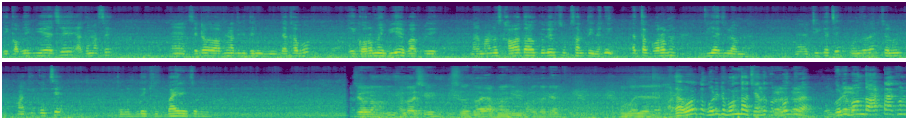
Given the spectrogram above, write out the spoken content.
এই কবে বিয়ে আছে? এক মাসে। হ্যাঁ সেটাও আপনাদেরকে দেন- দেখাবো। এই গরমে বিয়ে বাপরে। মানে মানুষ খাওয়া দাওয়া করে সুখ শান্তি নেই। এত গরমে বিয়ে জুলাম না। হ্যাঁ ঠিক আছে বন্ধুরা চলুন মা কী করছে? চলুন দেখি বাইরে চলুন। আমি ভালো আছি ঈশ্বরের দয় আপনারা যেন ভালো থাকেন। হ্যাঁ, ওই তো ঘড়িটা বন্ধ আছে দেখুন বন্ধুরা। ঘড়ি বন্ধ আটটা এখন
